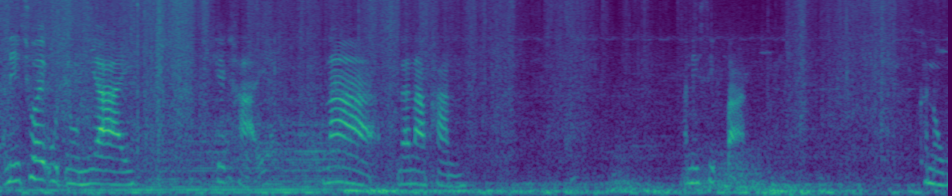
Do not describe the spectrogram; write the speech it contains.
อันนี้ช่วยอุดหนุนยาย แกขายหน้านานาพันธ์อันนี้สิบบาท ขนม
